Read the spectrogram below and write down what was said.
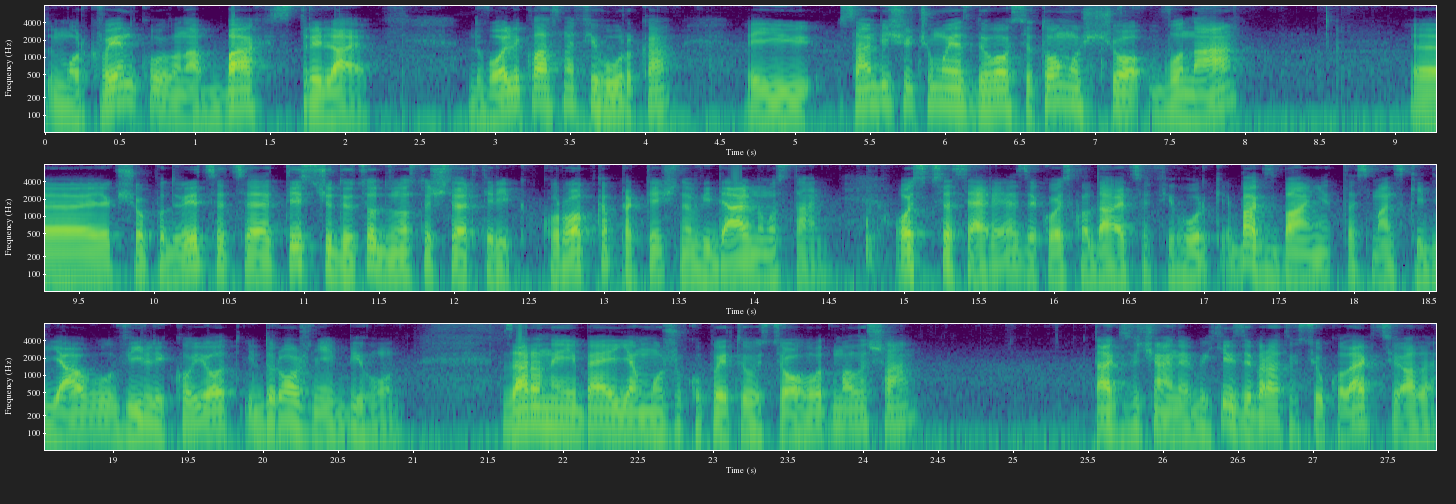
морквинку, вона бах, стріляє. Доволі класна фігурка. І сам більше чому я здивався тому, що вона, е, якщо подивитися, це 1994 рік. Коробка практично в ідеальному стані. Ось вся серія, з якої складаються фігурки: Бакс Бані, Тасманський дьявол, Віллі Койот і Дорожній бігун. Зараз на eBay я можу купити ось цього от малиша. Так, звичайно, я би хотів зібрати всю колекцію, але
